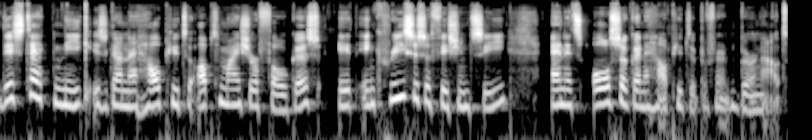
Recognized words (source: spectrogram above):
This technique is going to help you to optimize your focus, it increases efficiency, and it's also going to help you to prevent burnout.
